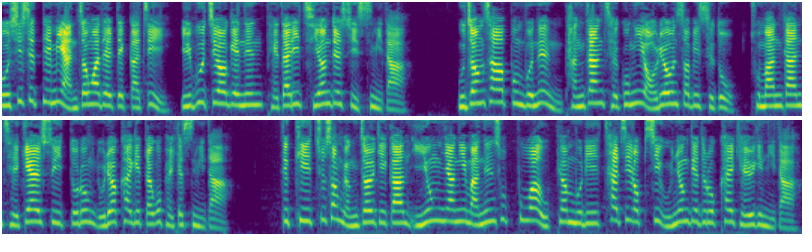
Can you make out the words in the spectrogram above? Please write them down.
또 시스템이 안정화될 때까지 일부 지역에는 배달이 지연될 수 있습니다. 우정사업본부는 당장 제공이 어려운 서비스도 조만간 재개할 수 있도록 노력하겠다고 밝혔습니다. 특히 추석 명절 기간 이용량이 많은 소포와 우편물이 차질 없이 운영되도록 할 계획입니다.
